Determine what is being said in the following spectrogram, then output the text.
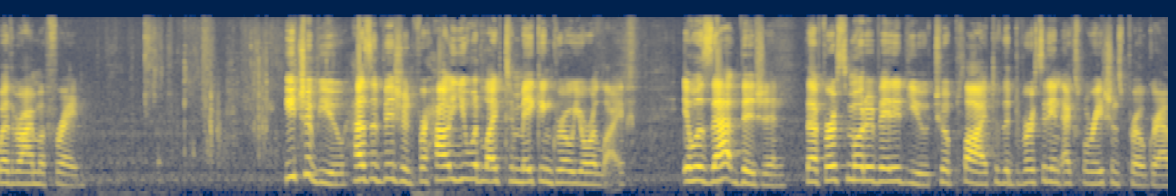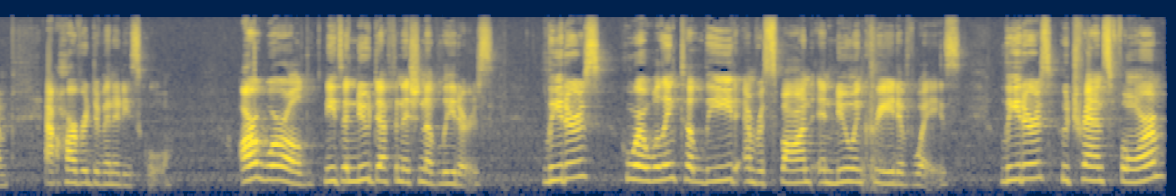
whether I'm afraid. Each of you has a vision for how you would like to make and grow your life. It was that vision that first motivated you to apply to the Diversity and Explorations program at Harvard Divinity School. Our world needs a new definition of leaders. Leaders who are willing to lead and respond in new and creative ways leaders who transform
